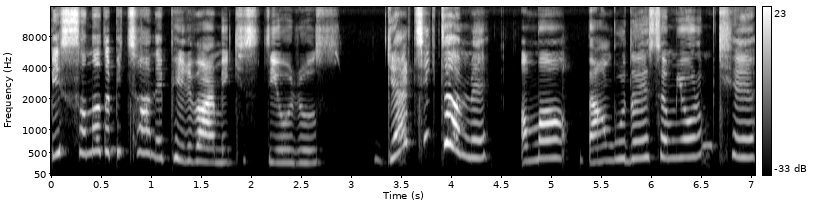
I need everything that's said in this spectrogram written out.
biz sana da bir tane peri vermek istiyoruz. Gerçekten mi? Ama ben burada yaşamıyorum ki.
